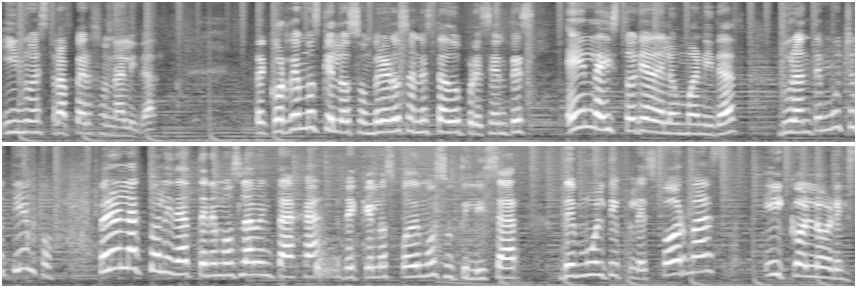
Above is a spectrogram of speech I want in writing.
y nuestra personalidad. Recordemos que los sombreros han estado presentes en la historia de la humanidad durante mucho tiempo, pero en la actualidad tenemos la ventaja de que los podemos utilizar de múltiples formas y colores.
